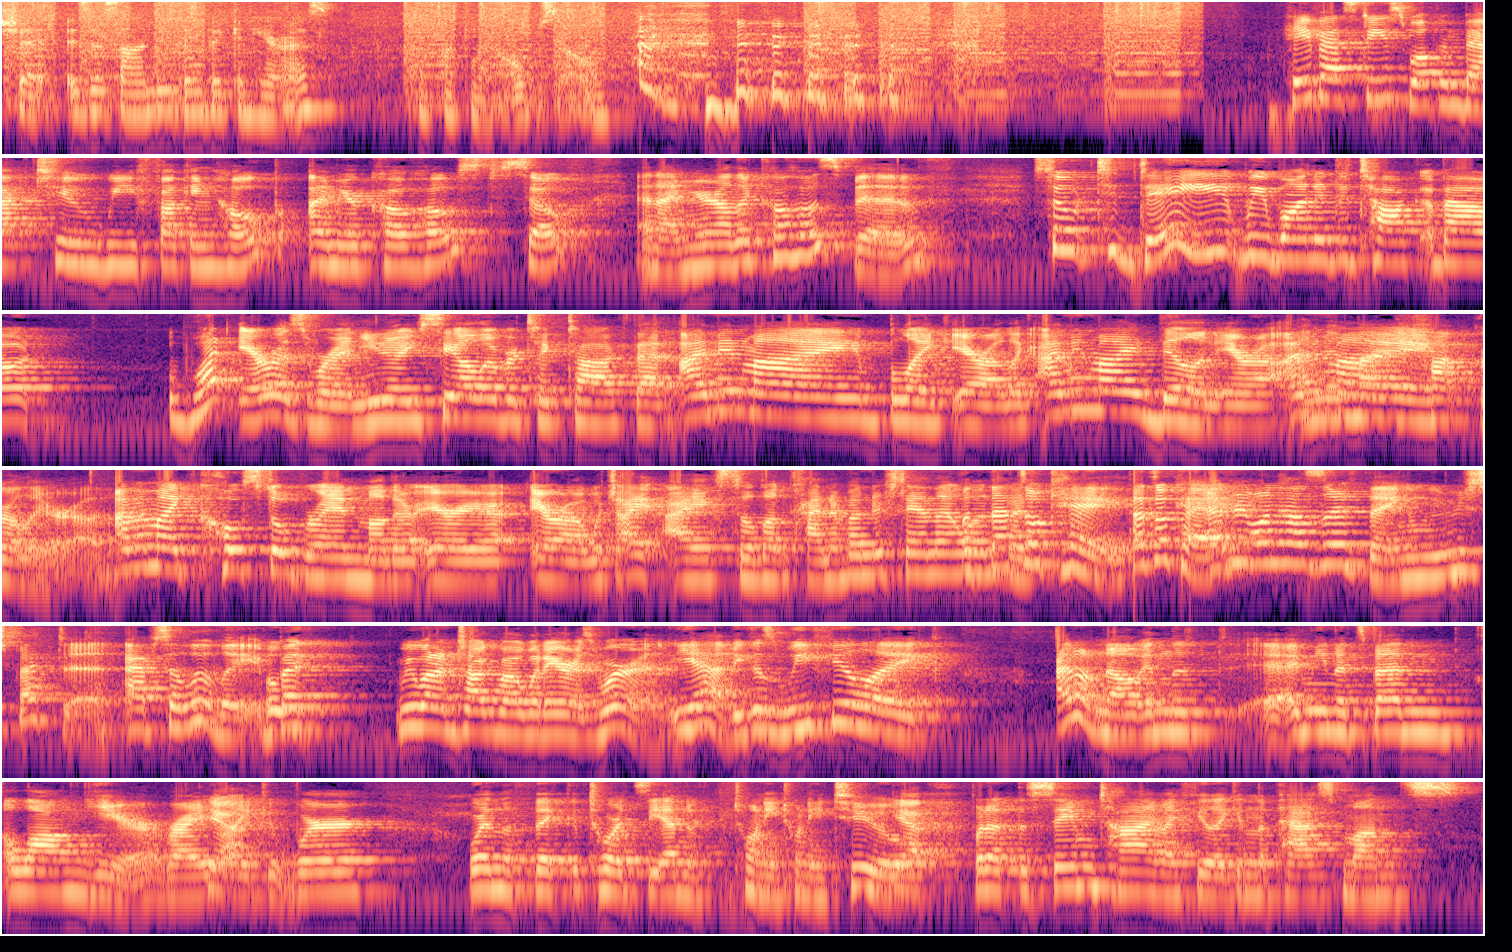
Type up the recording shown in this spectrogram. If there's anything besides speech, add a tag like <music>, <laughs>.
Shit, is this on? Do you think they can hear us? I fucking hope so. <laughs> Hey besties, welcome back to We Fucking Hope. I'm your co-host, Soph. And I'm your other co-host, Viv. So today we wanted to talk about what eras we're in. You know, you see all over TikTok that I'm in my blank era. Like I'm in my villain era. I'm, I'm in, in my, my hot girl era. I'm in my coastal grandmother era, era which I, I still don't kind of understand that one. But one. that's okay. That's okay. Everyone has their thing and we respect it. Absolutely. But, But we, want to talk about what eras we're in. Yeah, because we feel like I don't know, in the I mean it's been a long year, right? Yeah. Like we're we're in the thick towards the end of 2022. Yeah. But at the same time, I feel like in the past months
